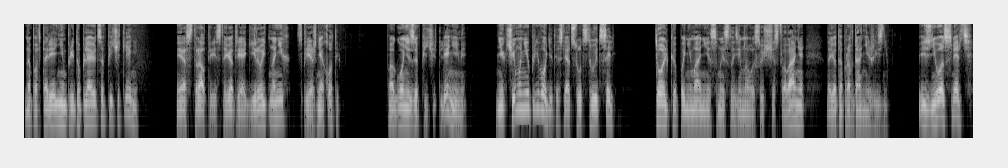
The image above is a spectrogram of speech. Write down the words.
На повторением притупляются впечатления и астрал перестает реагировать на них с прежней охотой. Погоня за впечатлениями ни к чему не приводит, если отсутствует цель. Только понимание смысла земного существования дает оправдание жизни. Без него смерть.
